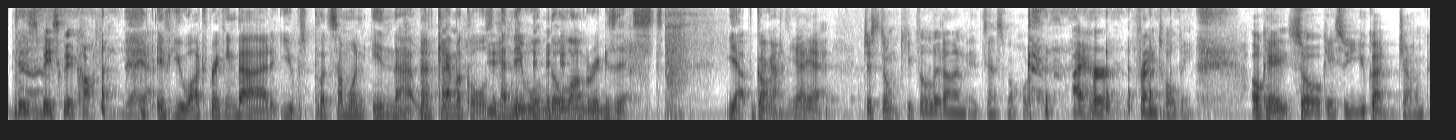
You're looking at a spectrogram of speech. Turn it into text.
This is basically a coffin. Yeah, yeah. If you watch Breaking Bad, you put someone in that with chemicals and they will no longer exist. Yeah, gone. Gone. Yeah, yeah. Just don't keep the lid on. It's gonna smell horrible. I heard. Friend told me. Okay, so okay, so you got junk.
